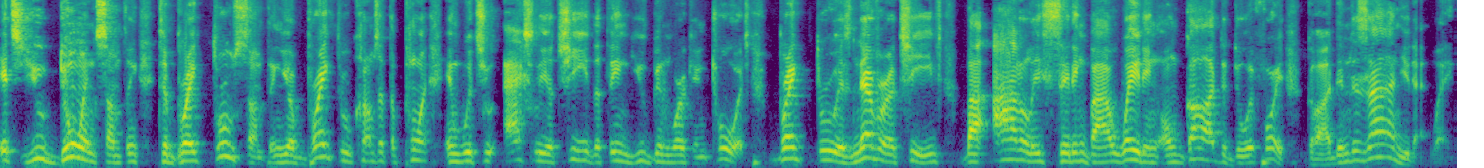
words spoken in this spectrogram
It's you doing something to break through something. Your breakthrough comes at the point in which you actually achieve the thing you've been working towards. Breakthrough is never achieved by idly sitting by waiting on God to do it for you. God didn't design you that way.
